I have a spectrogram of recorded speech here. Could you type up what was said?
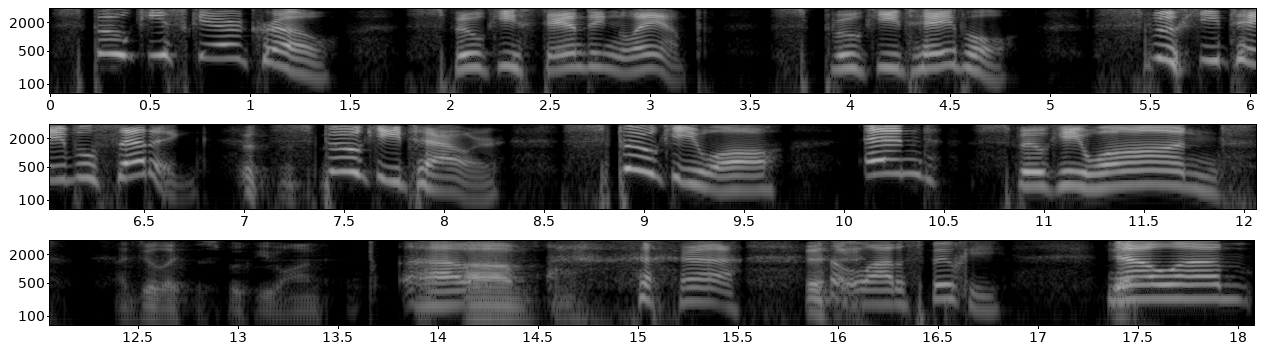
spooky scarecrow, spooky standing lamp, spooky table, spooky table setting, spooky tower, spooky wall, and spooky wand. I do like the spooky wand. Uh, Um, It's a lot of spooky. Now, um,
